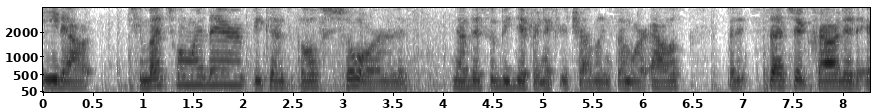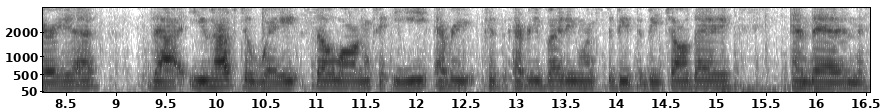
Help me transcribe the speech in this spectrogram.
eat out too much when we're there because Gulf Shores, now this would be different if you're traveling somewhere else, but it's such a crowded area that you have to wait so long to eat every because everybody wants to be at the beach all day and then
